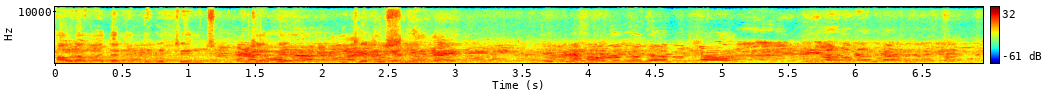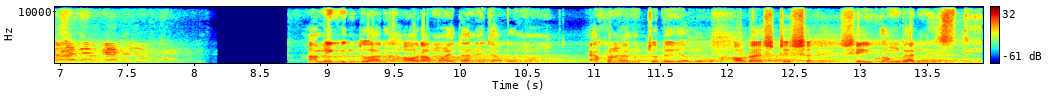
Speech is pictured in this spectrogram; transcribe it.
হাওড়া ময়দানের দিকে ট্রেন যাবে, উঠে বসলাম। আমি কিন্তু আর হাওড়া ময়দানে যাব না। এখন আমি চলে যাব হাওড়া স্টেশনে, সেই গঙ্গার নিচ দিয়ে।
